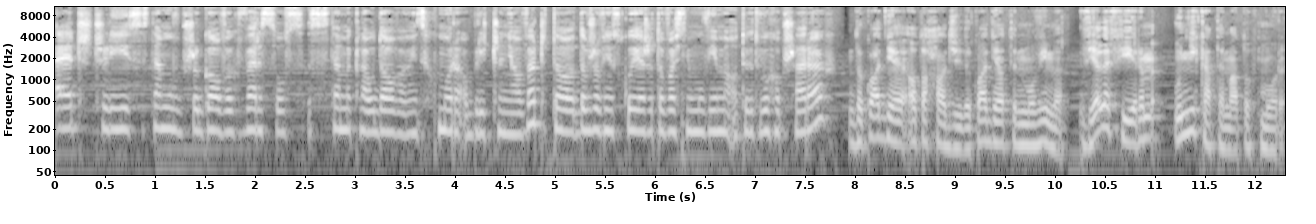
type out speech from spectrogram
Edge, czyli systemów brzegowych versus systemy cloudowe, więc chmury obliczeniowe? Czy to dobrze wnioskuję, że to właśnie mówimy o tych dwóch obszarach? Dokładnie o to chodzi, dokładnie o tym mówimy. Wiele firm unika tematu chmury.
